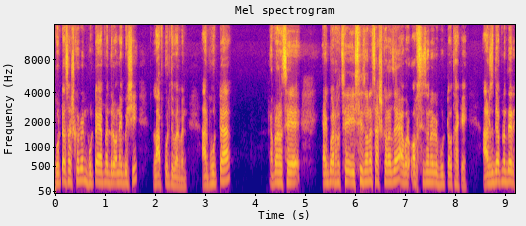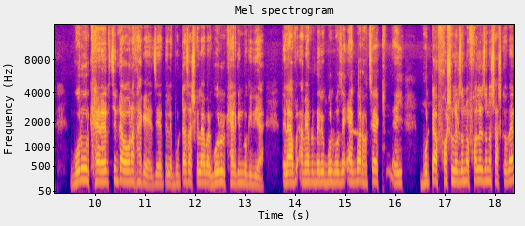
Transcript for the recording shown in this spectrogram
ভুট্টা চাষ করবেন, ভুট্টায় আপনাদের অনেক বেশি লাভ করতে পারবেন। আর ভুট্টা আপনার হচ্ছে একবার হচ্ছে এই সিজনে চাষ করা যায়, আবার অফ সিজনের ভুট্টাও থাকে। আর যদি আপনাদের গরুর খ্যারের চিন্তা ভাবনা থাকে যে, তাহলে ভুট্টা চাষ করলে আবার গরুর খ্যার কিনবো কি দিয়া? তাহলে আমি আপনাদের বলব যে, একবার হচ্ছে এই ভুট্টা ফসলের জন্য, ফলের জন্য চাষ করবেন।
